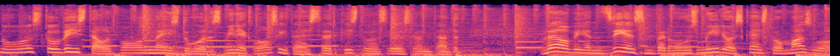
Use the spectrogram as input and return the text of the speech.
no studijas telefona neizdodas. Mīļie klausītāji, ceru, ka izdosies. Tātad vēl viena dziesma par mūsu mīļo, skaisto, mazo,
